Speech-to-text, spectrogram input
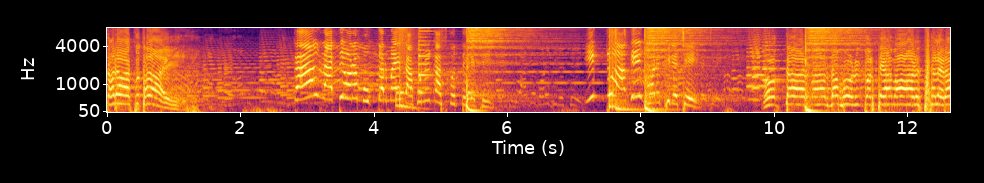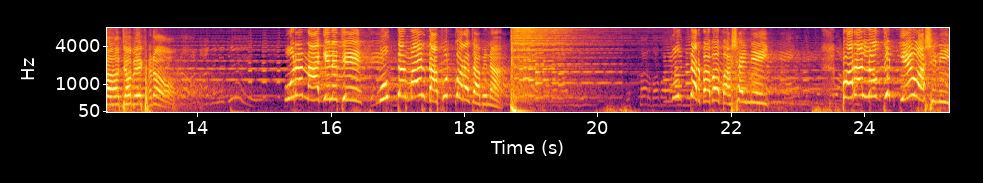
তারা কোথায়? মুক্তার মায়ের দাফনের কাজ করতে গেছে। একটু আগেই ঘরে ফিরেছে। মুক্তার মার দাফন করতে আমার ছেলেরা যাবে কেন? ওরা না গেলে যে মুক্তার মায়ের দাফন করা যাবে না। মুক্তার বাবা বাসায় নেই। পাড়ার লোকজন কেউ আসেনি।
